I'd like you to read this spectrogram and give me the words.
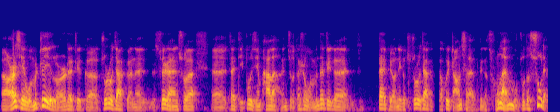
啊，而且我们这一轮的这个猪肉价格呢，虽然说呃在底部已经趴了很久，但是我们的这个代表那个猪肉价格会涨起来那个从栏母猪的数量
